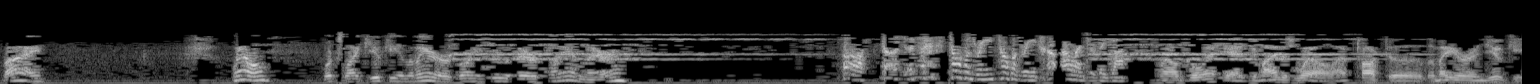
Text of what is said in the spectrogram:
Bye. Well, looks like Ukey and the mayor are going through with their plan there. Oh, ringing, telephone's. I'll, answer, Big John. Well, go ahead. You might as well. I've talked to the mayor and Ukey,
